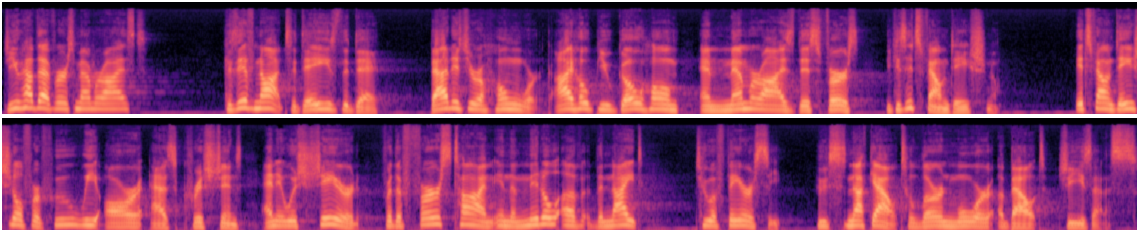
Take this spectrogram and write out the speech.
Do you have that verse memorized? Because if not, today's the day. That is your homework. I hope you go home and memorize this verse because it's foundational. It's foundational for who we are as Christians. And it was shared for the first time in the middle of the night to a Pharisee who snuck out to learn more about Jesus.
